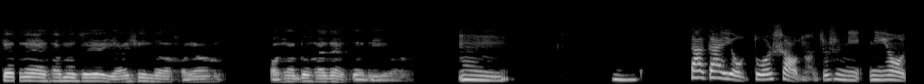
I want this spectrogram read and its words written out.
现在他们这些阳性的，好像好像都还在隔离吧？嗯嗯，大概有多少呢？就是你你有，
